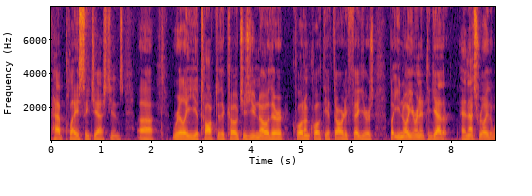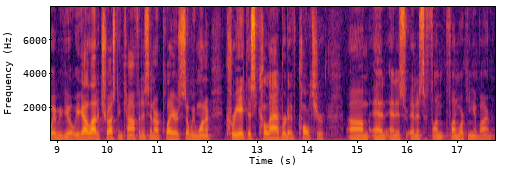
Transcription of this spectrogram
have play suggestions. Uh, really, you talk to the coaches, you know they're quote unquote the authority figures, but you know you're in it together. And that's really the way we view it. We got a lot of trust and confidence in our players, so we want to create this collaborative culture, um, and, and, it's, and it's a fun, fun working environment.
